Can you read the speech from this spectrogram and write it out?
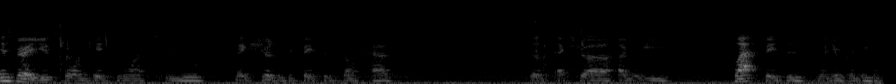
is very useful in case you want to make sure that your faces don't have those extra ugly flat faces when you're printing them.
